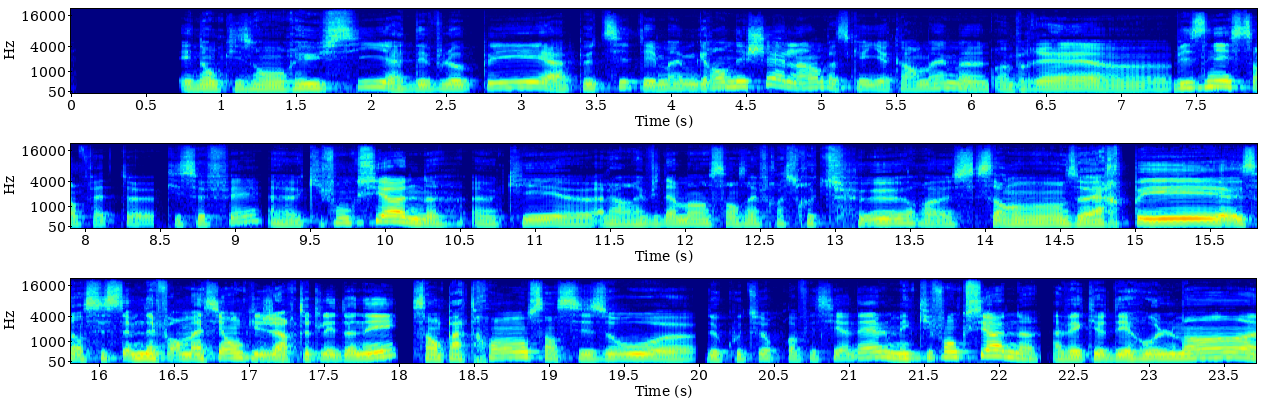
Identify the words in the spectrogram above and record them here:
Et donc, ils ont réussi à développer à petite et même grande échelle, hein, parce qu'il y a quand même un vrai euh, business, en fait, euh, qui se fait, euh, qui fonctionne, qui est, alors évidemment, sans infrastructure, sans ERP, sans système d'information qui gère toutes les données, sans patron, sans ciseaux de couture professionnels, mais qui fonctionne avec des roulements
